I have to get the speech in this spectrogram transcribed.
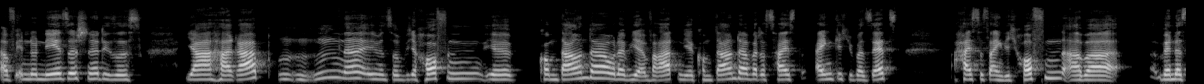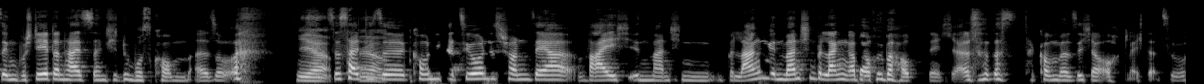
auf Indonesisch, ne, dieses ja, harab, mm, mm, mm, ne, so wir hoffen, ihr kommt down da oder wir erwarten, ihr kommt down da, aber das heißt eigentlich übersetzt, heißt das eigentlich hoffen, aber wenn das irgendwo steht, dann heißt es eigentlich, du musst kommen. Also ja, es ist halt ja. diese Kommunikation ist schon sehr weich in manchen Belangen, in manchen Belangen aber auch überhaupt nicht. Also das, da kommen wir sicher auch gleich dazu.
